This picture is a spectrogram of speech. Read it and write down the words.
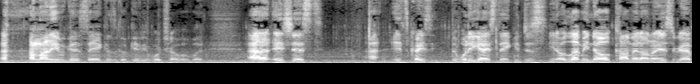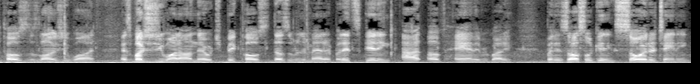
I'm not even going to say it because it's going to give you more trouble. But uh, it's just, uh, it's crazy what do you guys think? And just you know, let me know. Comment on our Instagram posts as long as you want, as much as you want on there with your big posts. Doesn't really matter. But it's getting out of hand, everybody. But it's also getting so entertaining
